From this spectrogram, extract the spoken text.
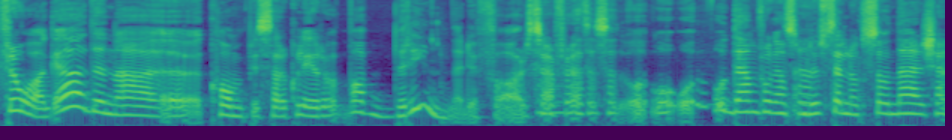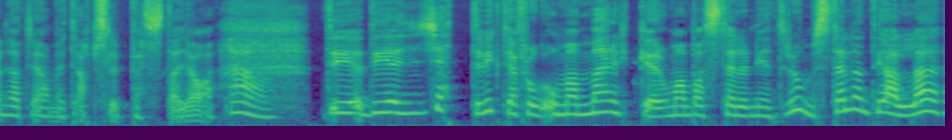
Fråga dina eh, kompisar och kollegor, vad brinner du för? Så mm. att, och, och, och, den frågan som ja. du ställer också, när känner jag att jag har mitt absolut bästa jag? Ja. Det, det är jätteviktiga frågor och man märker, om man bara ställer den i ett rum, ställ den till alla.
